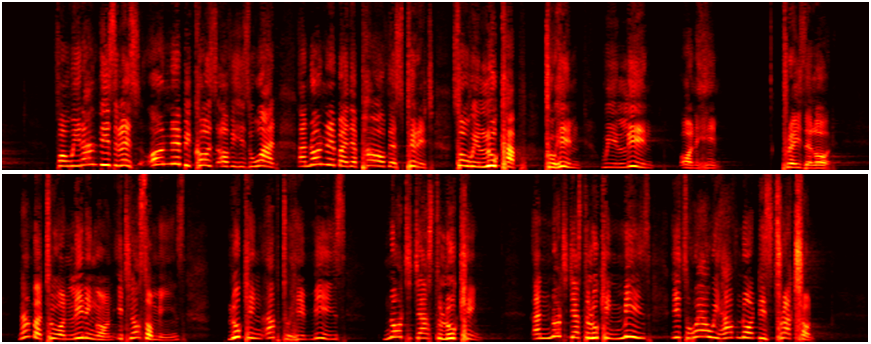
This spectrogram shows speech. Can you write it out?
For we run this race only because of his word and only by the power of the Spirit. So we look up to him, we lean on him. Praise the Lord. Number two, on leaning on, it also means looking up to him means not just looking. And not just looking means it's where we have no distraction.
